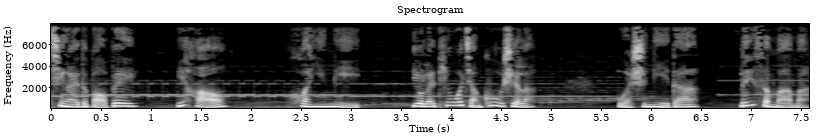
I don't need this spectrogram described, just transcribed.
亲爱的宝贝，你好，欢迎你又来听我讲故事了。我是你的 Lisa 妈妈。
